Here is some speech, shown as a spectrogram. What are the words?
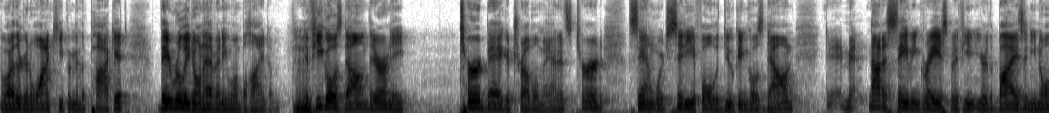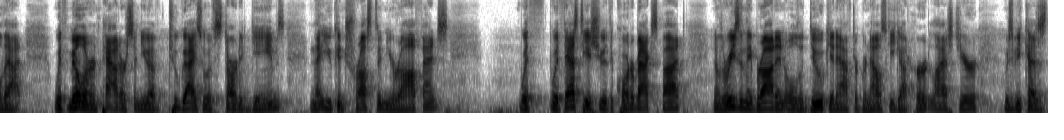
and why they're going to want to keep him in the pocket. They really don't have anyone behind him. Mm. If he goes down, they're in a turd bag of trouble, man. It's turd sandwich city if Oladokun goes down not a saving grace, but if you, you're the Bison, you know that with Miller and Patterson, you have two guys who have started games and that you can trust in your offense. With with SDSU at the quarterback spot, you know the reason they brought in Oladokun after Gronowski got hurt last year was because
